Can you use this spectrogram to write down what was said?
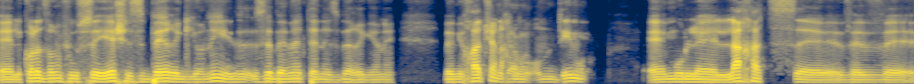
אה, לכל הדברים שהוא עושה יש הסבר הגיוני, זה, זה באמת אין הסבר הגיוני. במיוחד כשאנחנו עומדים אה, מול אה, לחץ ו- ו-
